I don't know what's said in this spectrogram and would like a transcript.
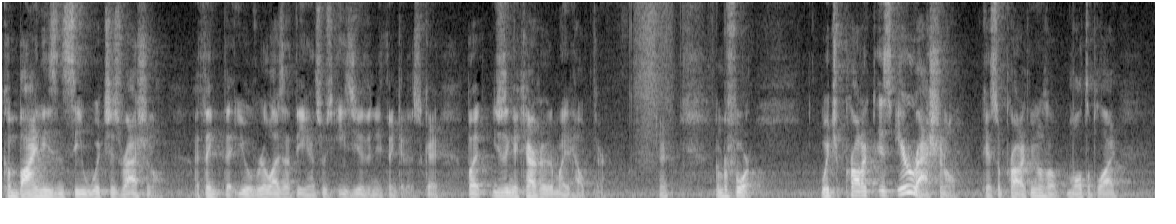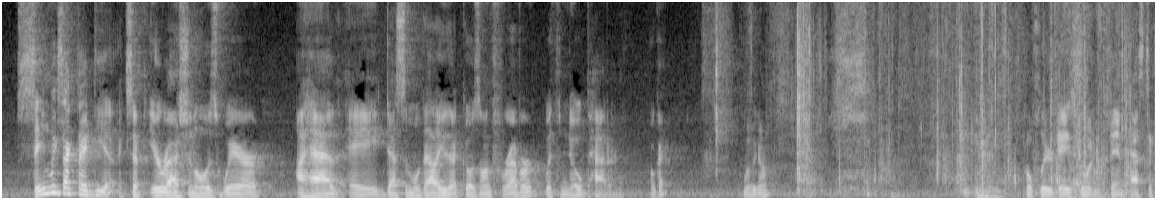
combine these and see which is rational. I think that you'll realize that the answer is easier than you think it is, okay? But using a calculator might help there, okay? Number four, which product is irrational? Okay, so product multiply. Same exact idea, except irrational is where I have a decimal value that goes on forever with no pattern, okay? Moving on. Hopefully your day's going fantastic.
